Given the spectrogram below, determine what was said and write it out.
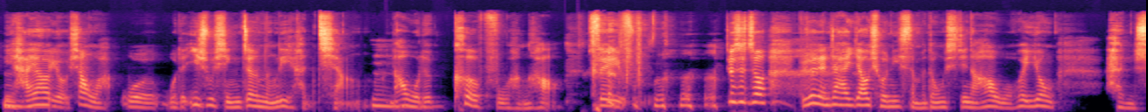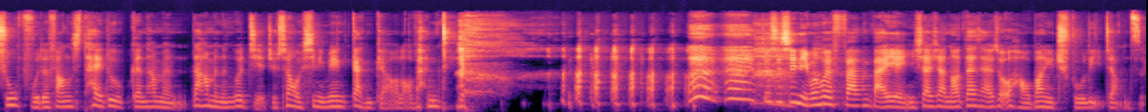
你还要有像我，我我的艺术行政能力很强，嗯然后我的客服很好，所以就是说，比如说人家还要求你什么东西，然后我会用很舒服的方式态度跟他们，让他们能够解决。虽然我心里面干掉老半天。就是心里面会翻白眼一下下，然后但是还说哦好，我帮你处理这样子。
